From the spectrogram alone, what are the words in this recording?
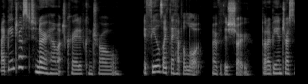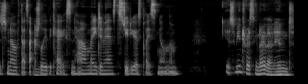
I'd be interested to know how much creative control. It feels like they have a lot over this show, but I'd be interested to know if that's actually hmm. the case and how many demands the studio is placing on them. Yes, it'd be interesting to know that, and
